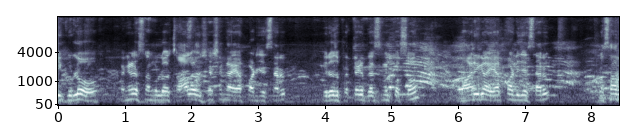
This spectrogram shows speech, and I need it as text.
ఈ గుడిలో వెంకటేశ్వర గుడిలో చాలా విశేషంగా ఏర్పాటు చేశారు. ఈరోజు ప్రత్యేక దర్శనం కోసం భారీగా ఏర్పాటు చేశారు. ప్రసాద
